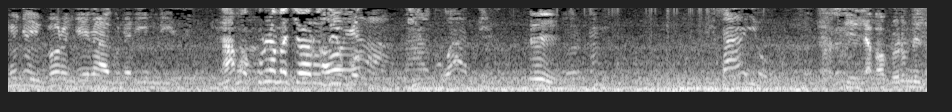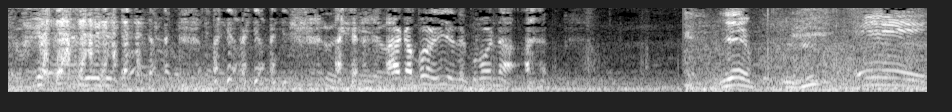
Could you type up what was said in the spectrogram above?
n'ibyo biboro njyewe ntabwo nari mbizi. Nta makuru na make wari uzi Oh, yuko ntabwo wapi Eh, twibye amakuru mitso akaboro yigeze kubona yego Eh.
